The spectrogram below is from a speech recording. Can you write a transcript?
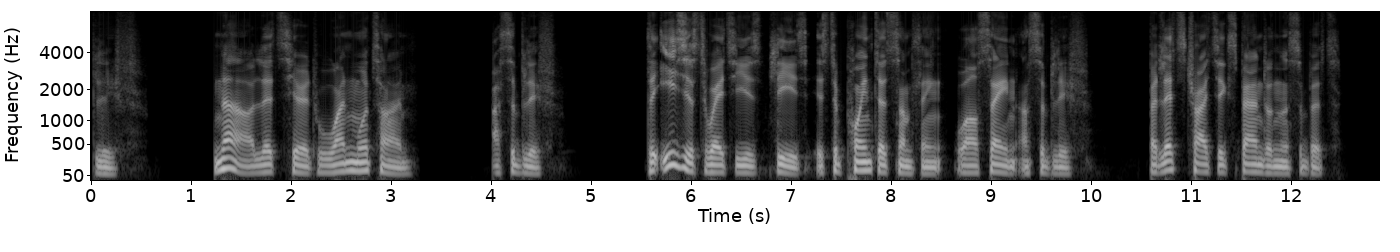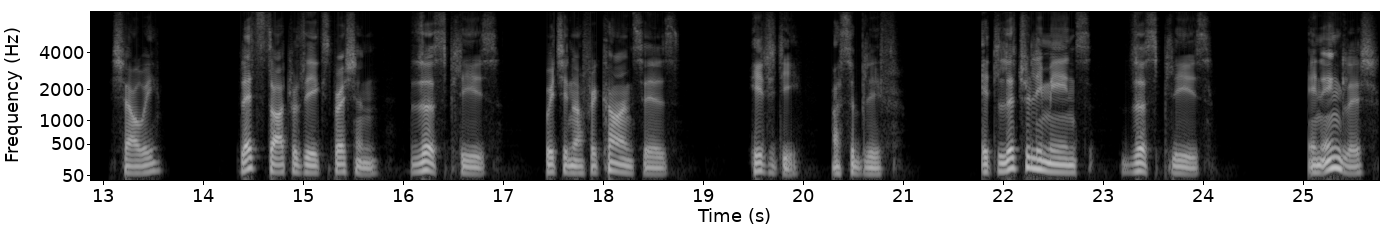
Asseblief. Now let's hear it one more time. Asseblief. The easiest way to use please is to point at something while saying asseblief. But let's try to expand on this a bit, shall we? Let's start with the expression this please, which in Afrikaans is hierdie asseblief. It literally means this please. In English,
